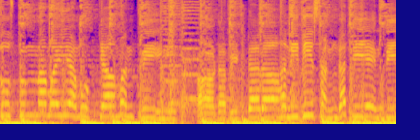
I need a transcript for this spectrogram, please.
చూస్తున్నామయ్య ముఖ్యమంత్రి ఆడబిడ్డరా నిధి సంగతి ఏంది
